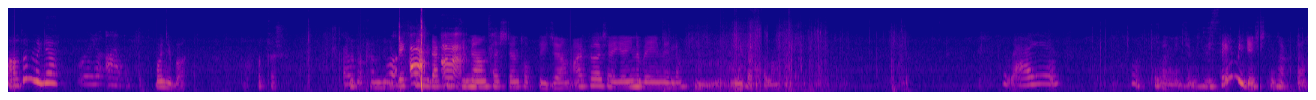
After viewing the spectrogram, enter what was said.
Aldın mı gel. Bonibon. Otur. Dur bakalım bir bekleyin bir dakika Cümle'nin saçlarını toplayacağım. Arkadaşlar yayını beğenelim. Hmm, iyi bakalım. Vereyim. Ah, Dur anneciğim. Liseye mi geçtin haktan?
